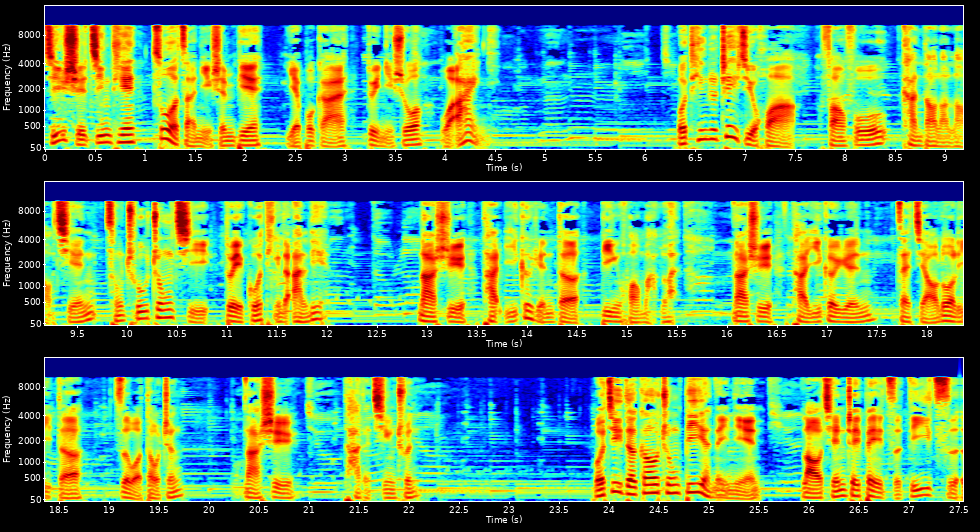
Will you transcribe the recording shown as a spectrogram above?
即使今天坐在你身边，也不敢对你说我爱你。”我听着这句话，仿佛看到了老钱从初中起对郭婷的暗恋。那是他一个人的兵荒马乱，那是他一个人在角落里的自我斗争，那是他的青春。我记得高中毕业那年，老钱这辈子第一次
